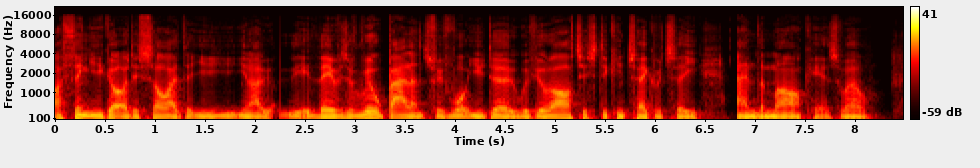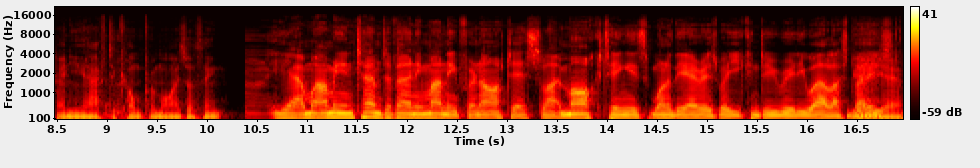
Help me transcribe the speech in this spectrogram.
I think you got to decide that you you know there is a real balance with what you do with your artistic integrity and the market as well, and you have to compromise. I think. Yeah, well, I mean, in terms of earning money for an artist, like marketing is one of the areas where you can do really well, I suppose. yeah.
